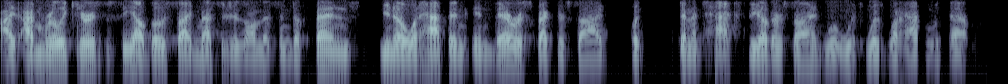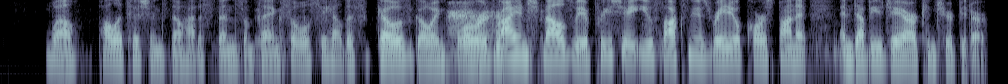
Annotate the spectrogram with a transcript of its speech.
I, I'm really curious to see how both side messages on this and defends, you know, what happened in their respective side, but then attacks the other side with with, with what happened with them. Well, politicians know how to spin some things, so we'll see how this goes going forward. Ryan Schmelz, we appreciate you, Fox News radio correspondent and WJR contributor.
